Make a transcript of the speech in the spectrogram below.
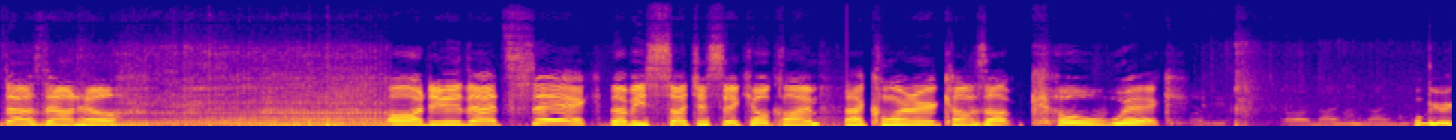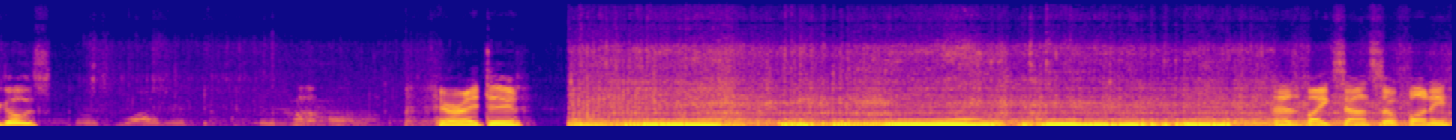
That was downhill. Oh, dude, that's sick. That'd be such a sick hill climb. That corner comes up quick. Uh, 90, 90, Oh, here it goes. You all right, dude? That his bike sounds so funny.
